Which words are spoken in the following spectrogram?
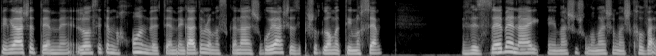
בגלל שאתם אה, לא עשיתם נכון ואתם הגעתם למסקנה השגויה שזה פשוט לא מתאים לכם. וזה בעיניי אה, משהו שהוא ממש ממש חבל.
